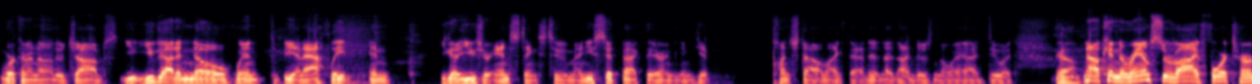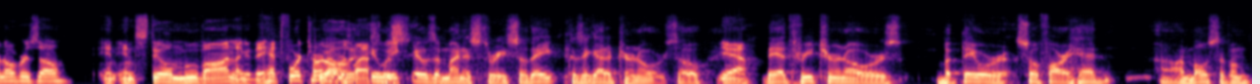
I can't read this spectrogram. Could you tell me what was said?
working on other jobs. You you got to know when to be an athlete, and you got to use your instincts too, man. You sit back there and, and get punched out like that. There's no way I'd do it. Yeah. Now, can the Rams survive four turnovers though? and, and still move on? Like they had four turnovers well, last it was, week. It was a minus three. So they, because they got a turnover. So yeah, they had three turnovers, but they were so far ahead uh, on most of them.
